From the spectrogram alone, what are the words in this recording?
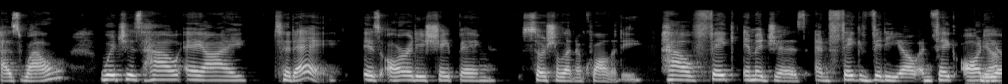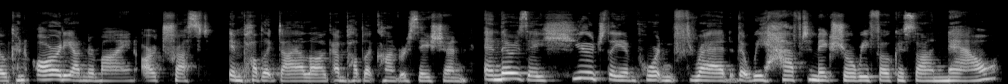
as well, which is how AI today is already shaping social inequality. How fake images and fake video and fake audio yep. can already undermine our trust in public dialogue and public conversation. And there is a hugely important thread that we have to make sure we focus on now,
